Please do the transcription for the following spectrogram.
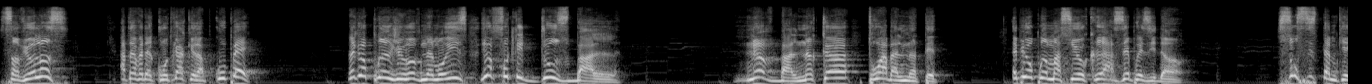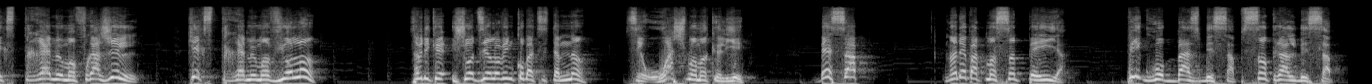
sans violence, à travers des contrats qu'il a coupés. Quand vous prenez Jovenel Moïse, vous foutez 12 balles. 9 balles dans le cœur, 3 balles dans la tête. Et puis vous prenez monsieur écraser président. Son système qui est extrêmement fragile, qui est extrêmement violent. Ça veut dire que Jodien Lovin combat système, non. C'est Wash Maman que lié. Bessap, dans le département centre pays, plus gros base Bessap, centrale Bessap,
